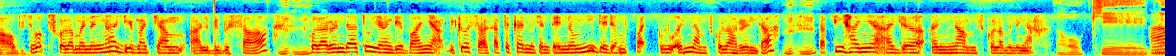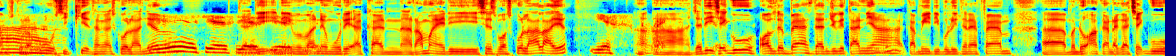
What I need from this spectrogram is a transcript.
uh, sebab sekolah menengah dia macam uh, lebih besar. Mm-mm. Sekolah rendah tu yang dia banyak because uh, katakan macam Tenom ni dia ada 46 sekolah rendah Mm-mm. tapi hanya ada 6 sekolah menengah. Okey, 6 ah. sekolah. Oh sikit sangat sekolahnya. Yes, yes, yes. Jadi yes, ini yes, bermakna yes. murid akan ramai di sebuah sekolah lah ya. Yes. Ha jadi cikgu all the best dan juga tahniah mm-hmm. kami di Bulletin FM uh, mendoakan agar cikgu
